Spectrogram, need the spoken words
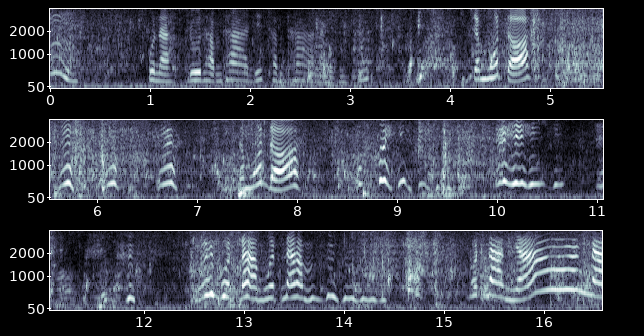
อืมคุณอะดูทำท่าดิทำท่าอะไรดิจะมุดเหรอ จะมุดเหรอเฮ้ยมุดน้ำมุดน้ำมุดน้ำยังน้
